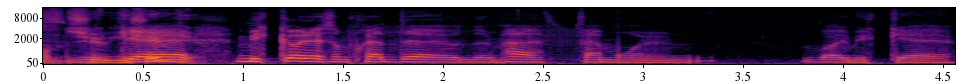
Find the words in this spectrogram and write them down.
precis, 2020. mycket, mycket av det som skedde under de här fem åren var ju mycket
